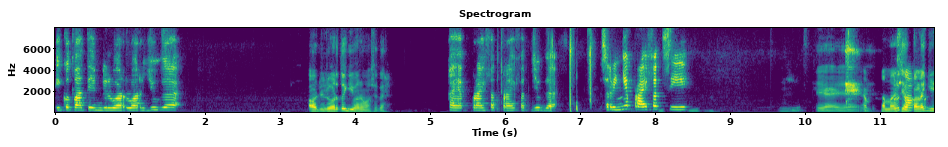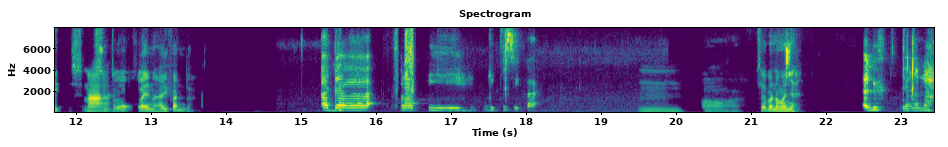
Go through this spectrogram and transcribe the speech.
ikut latihan di luar-luar juga Oh di luar tuh gimana maksudnya? Kayak private private juga. Seringnya private sih. Hmm. Iya iya. Sama lu siapa so- lagi? Nah. Setelah- selain Haifan tuh. Ada pelatih gitu sih kak. Hmm. Oh siapa namanya? Aduh, janganlah.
